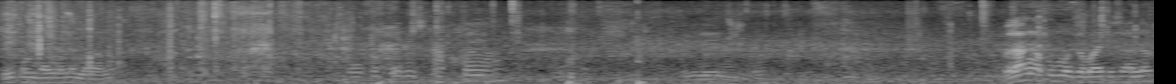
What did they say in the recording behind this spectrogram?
Dito ang dango naman. Kapag to yun. Wala nga pong magawa ito sa ano.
